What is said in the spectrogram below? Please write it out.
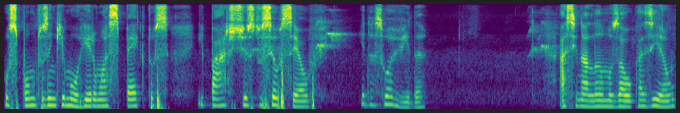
os pontos em que morreram aspectos e partes do seu self e da sua vida. Assinalamos a ocasião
